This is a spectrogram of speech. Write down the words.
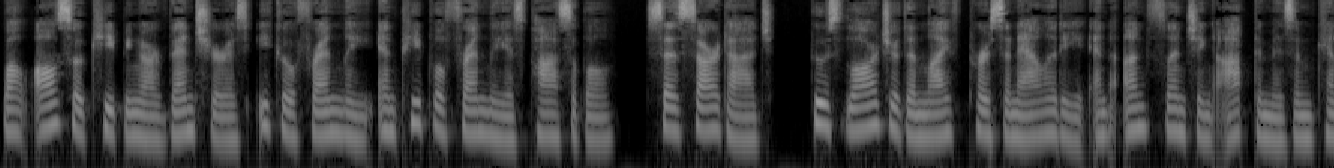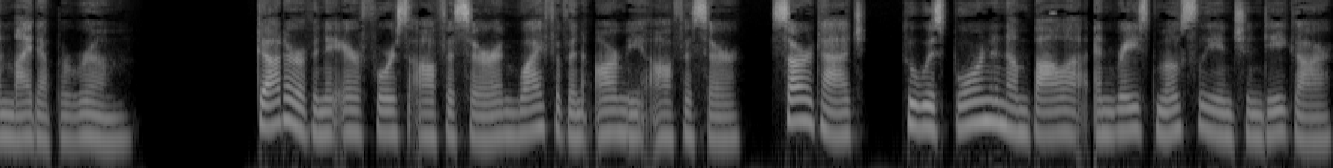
while also keeping our venture as eco friendly and people friendly as possible, says Sartaj, whose larger than life personality and unflinching optimism can light up a room. Daughter of an Air Force officer and wife of an Army officer, Sartaj, who was born in Ambala and raised mostly in Chandigarh,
